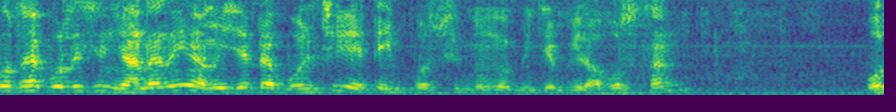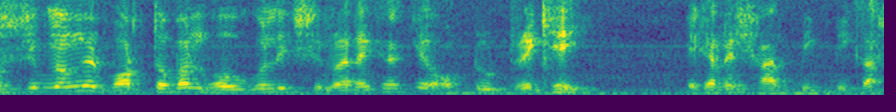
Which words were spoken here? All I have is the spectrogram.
কোথায় বলেছেন জানা নেই, আমি যেটা বলছি, এটাই পশ্চিমবঙ্গ বিজেপির অবস্থান। পশ্চিমবঙ্গের বর্তমান ভৌগোলিক সীমারেখাকে অটুট রেখেই এখানে সার্বিক বিকাশ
